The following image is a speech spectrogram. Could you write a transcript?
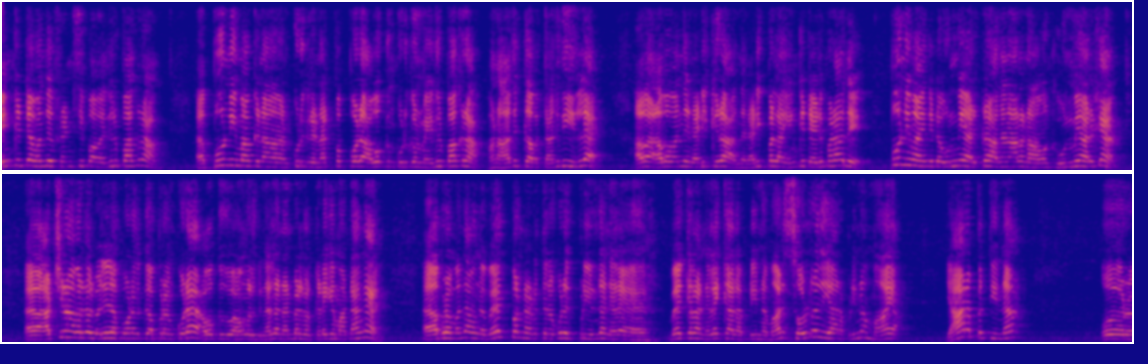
என்கிட்ட வந்து ஃப்ரெண்ட்ஷிப் அவள் எதிர்பார்க்குறா. பூர்ணிமாவுக்கு பூர்ணிமாக்கு நான் கொடுக்குற நட்பை போல் அவக்கும் கொடுக்கணும் எதிர்பார்க்குறா. ஆனால் அதுக்கு அவள் தகுதி இல்லை. அவ அவள் வந்து நடிக்கிறா. அந்த நடிப்பெல்லாம் என்கிட்ட எடுப்படாது பூர்ணிமா என்கிட்ட உண்மையாக இருக்கா? அதனால் நான் அவனுக்கு உண்மையாக இருக்கேன். அர்ச்சனா அவர்கள் வெளியில் போனதுக்கு அப்புறம் கூட அவக்கு அவங்களுக்கு நல்ல நண்பர்கள் கிடைக்க மாட்டாங்க. அப்புறம் வந்து அவங்க வேக் பண்ணுற இடத்துல கூட இப்படி இருந்தால் நிலை வேக்கெல்லாம் நிலைக்காது அப்படின்ற மாதிரி சொல்கிறது யார் அப்படின்னா மாயா. யாரை பற்றினா ஒரு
